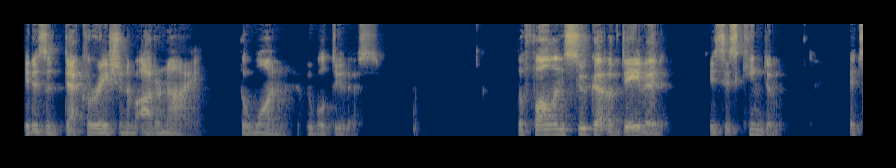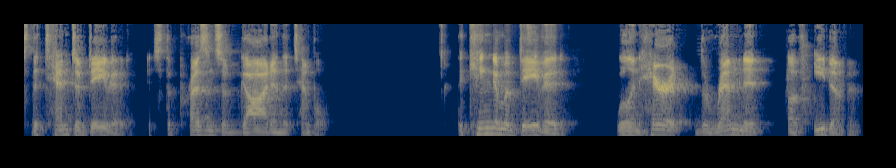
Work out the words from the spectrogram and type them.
It is a declaration of Adonai, the one who will do this. The fallen sukkah of David is his kingdom. It's the tent of David. It's the presence of God in the temple. The kingdom of David will inherit the remnant of Edom,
